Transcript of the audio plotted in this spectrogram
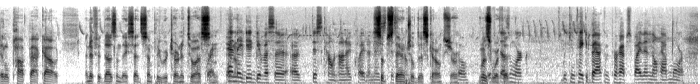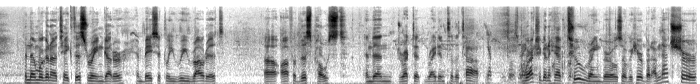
it'll pop back out. And if it doesn't, they said simply return it to us. Right. And, And know, they did give us a, a discount on it, quite a nice substantial discount, sure. discount. So was if worth it it. doesn't work, we can take it back and perhaps by then they'll have more. And then we're going to take this rain gutter and basically reroute it uh, off of this post and then direct it right into the top. Yep. It right we're there. actually going to have two rain barrels over here, but I'm not sure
